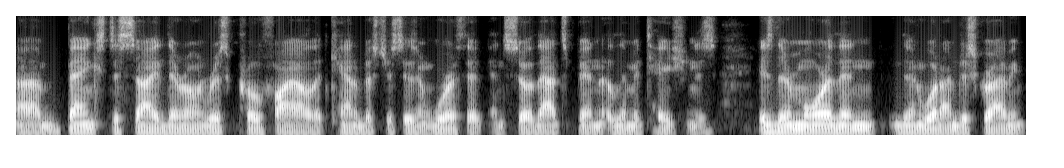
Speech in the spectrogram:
Um, banks decide their own risk profile that cannabis just isn't worth it, and so that's been a limitation. Is is there more than than what I'm describing?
